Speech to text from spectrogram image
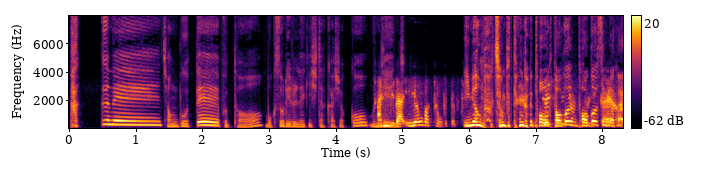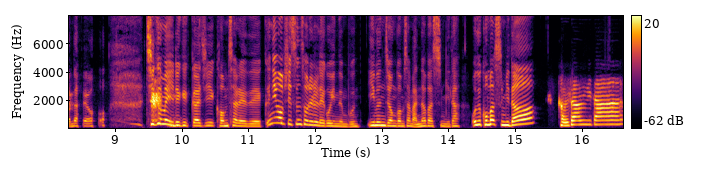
박근혜 정부 때부터 목소리를 내기 시작하셨고 문재인 아닙니다. 이명박 정부 때부터 이명박 정부 때인가 더더 더 거슬러 가나요? 지금에 이르기까지 검찰에 대해 끊임없이 쓴소리를 내고 있는 분 임은정 검사 만나봤습니다. 오늘 고맙습니다. 감사합니다.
